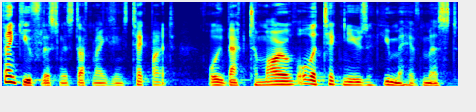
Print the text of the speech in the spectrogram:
Thank you for listening to Stuff Magazine's Tech Bite. We'll be back tomorrow with all the tech news you may have missed.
